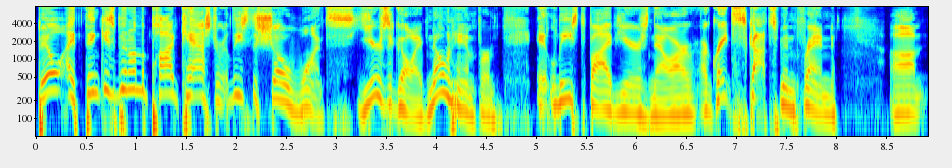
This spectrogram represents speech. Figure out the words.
Bill, I think, has been on the podcast or at least the show once years ago. I've known him for at least five years now. Our, our great Scotsman friend um,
